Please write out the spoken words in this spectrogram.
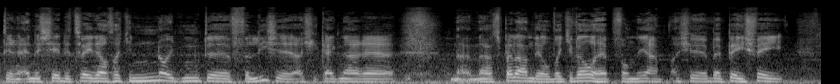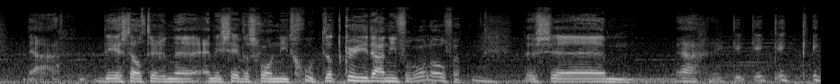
tegen NEC de tweede helft had je nooit moeten verliezen. Als je kijkt naar, naar, het spelaandeel. Wat je wel hebt van, ja, als je bij PSV... Ja, de eerste helft tegen NEC was gewoon niet goed. Dat kun je daar niet veroorloven. Dus ehm, ja, ik, ik, ik, ik,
